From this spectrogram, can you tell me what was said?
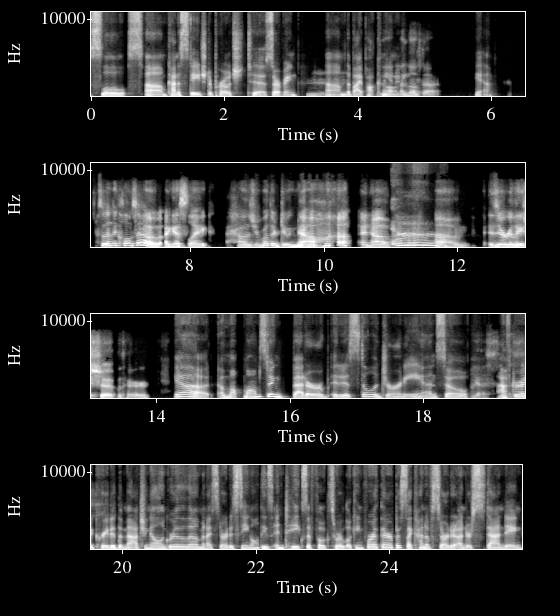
slow, um, kind of staged approach to serving um, the Hmm. BIPOC No, I love that. Yeah. So then to close out, I guess like how's your mother doing now? And how Yeah. um is your relationship with her? Yeah, mo- mom's doing better. It is still a journey. And so Yes, after I yes. created the matching algorithm and I started seeing all these intakes of folks who are looking for a therapist, I kind of started understanding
